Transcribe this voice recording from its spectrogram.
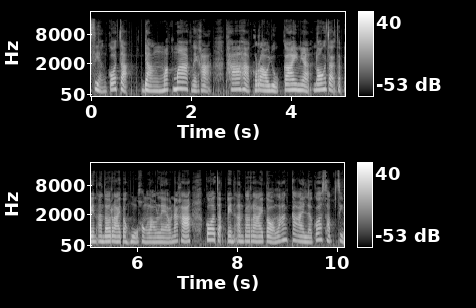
เสียงก็จะดังมาก ๆ เลยค่ะ ถ้าหากเราอยู่ใกล้เนี่ย นอกจากจะเป็นอันตรายต่อหูของเราแล้วนะคะ ก็จะเป็นอันตรายต่อร่างกายแล้วก็ทรัพย์สิน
